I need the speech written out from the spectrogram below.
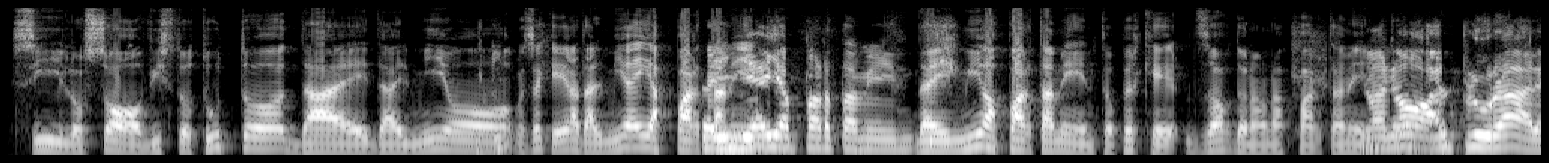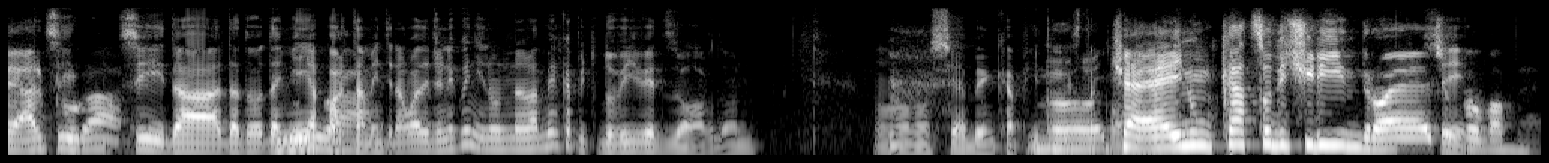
sì lo so, ho visto tutto dai, dal mio, cos'è che era, dal miei Dai appartamenti. miei appartamenti. Dal mio appartamento, perché Zordon ha un appartamento. No, no, al plurale, al Sì, plurale. sì, da- da do- dai miei appartamenti, una roba del genere. Quindi non, non abbiamo capito dove vive Zordon. No, non si è ben capito cosa. cioè, è in un cazzo di cilindro, eh. Sì. Cioè, boh, vabbè.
